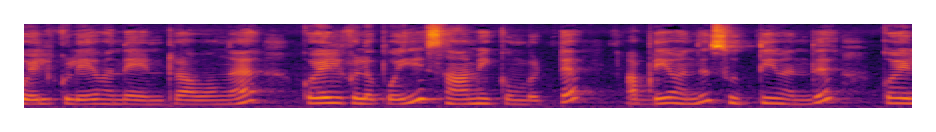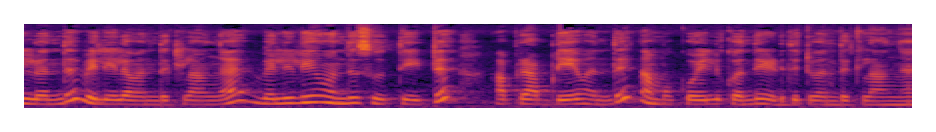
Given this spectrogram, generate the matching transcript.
கோயிலுக்குள்ளேயே வந்து என்ட்ராவாங்க கோயிலுக்குள்ளே போய் சாமி கும்பிட்டு அப்படியே வந்து சுற்றி வந்து கோயில் வந்து வெளியில் வந்துக்கலாங்க. வெளிலையும் வந்து சுற்றிட்டு அப்புறம் அப்படியே வந்து நம்ம கோயிலுக்கு வந்து எடுத்துகிட்டு வந்துக்கலாங்க.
